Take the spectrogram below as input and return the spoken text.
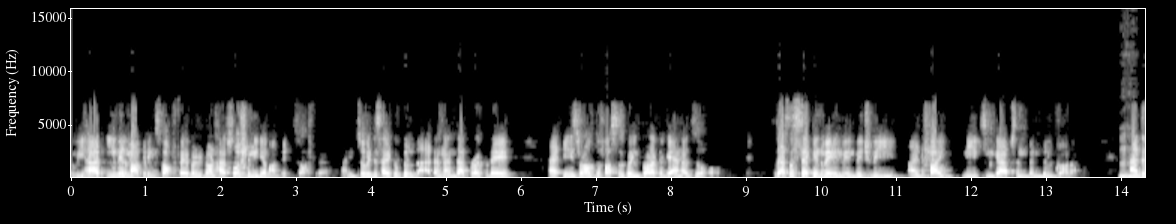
we had email marketing software but we don't have social media marketing software right? So we decided to build that. And then that product today uh, is one of the fastest growing product again at zoho so that's the second way in, in which we identify needs and gaps and, and build products mm-hmm. and the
